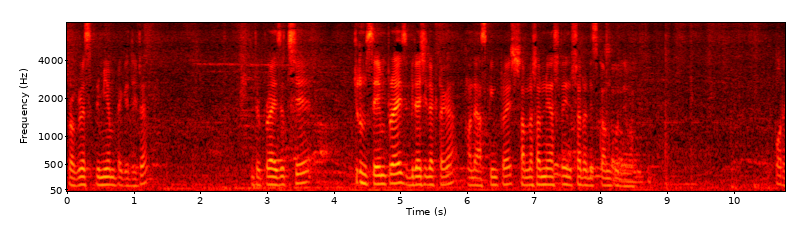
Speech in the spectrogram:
প্রগ্রেস প্রিমিয়াম প্যাকেজ এটা। এটার প্রাইস হচ্ছে সেম প্রাইস বিরাশি লাখ টাকা। আমাদের আস্কিং প্রাইস সামনাসামনি আসলে ইনশাল্লাহ ডিসকাউন্ট করে দেবো। পরে।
